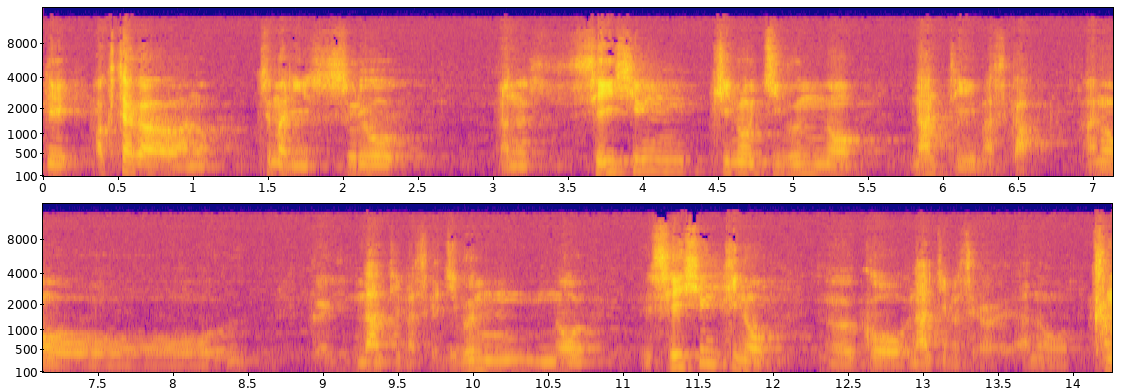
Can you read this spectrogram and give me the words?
で、芥川は、あの、つまりそれを、あの、青春期の自分の、なんて言いますか、あの、なんて言いますか、自分の青春期の、こう、なんて言いますか、あの、考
